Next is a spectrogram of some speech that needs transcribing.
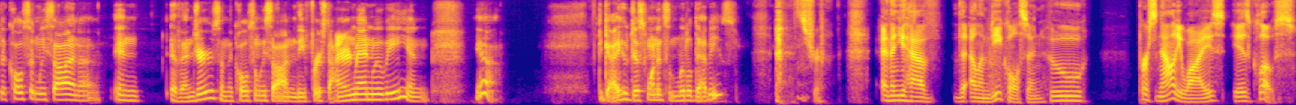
The Coulson we saw in a uh, in Avengers and the Coulson we saw in the first Iron Man movie, and yeah, the guy who just wanted some little Debbie's. That's true. And then you have the LMD Coulson, who personality wise is close.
